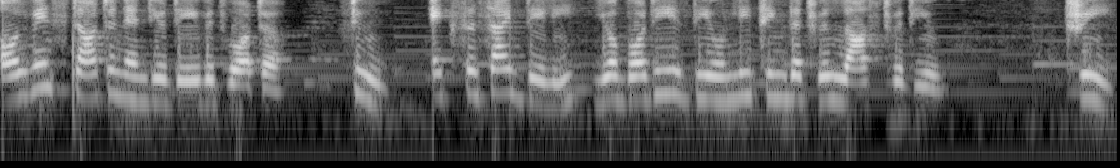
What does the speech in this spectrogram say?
Always start and end your day with water. 2. Exercise daily, your body is the only thing that will last with you. 3.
